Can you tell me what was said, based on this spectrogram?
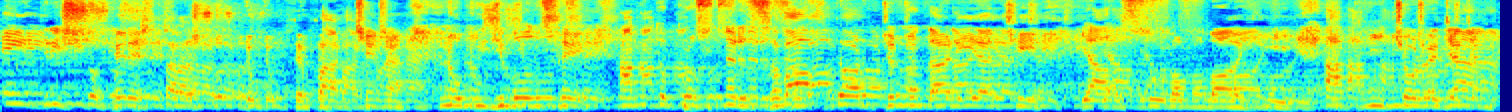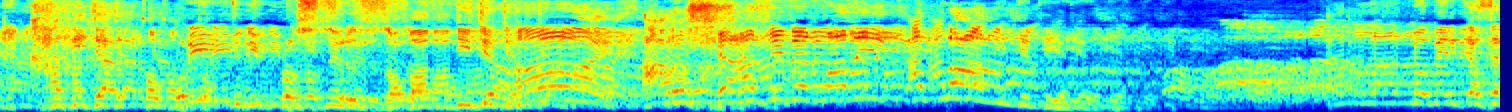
এই দৃশ্য ফেরেশতারা সহ্য করতে পারছে না। নবীজি বলছে, আমি তো প্রশ্নের জবাব দেওয়ার জন্য দাঁড়িয়ে আছি। ইয়া রাসূলুল্লাহি, আপনি চলে যান। খাদিজার কবরে যদি প্রশ্নের জবাব দিতে হয়, আর সে আজিমের মালিক আল্লাহ নিজে দিয়ে আল্লাহ নবীর কাছে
